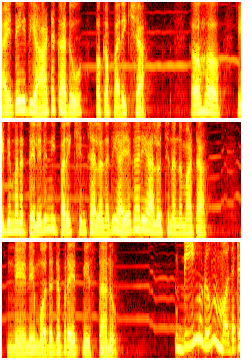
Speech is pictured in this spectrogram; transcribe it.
అయితే ఇది ఆట కాదు ఒక పరీక్ష. ఓహో ఇది మన తెలివిని పరీక్షించాలన్నది అయ్యగారి ఆలోచన అన్నమాట. నేనే మొదట ప్రయత్నిస్తాను. భీముడు మొదట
